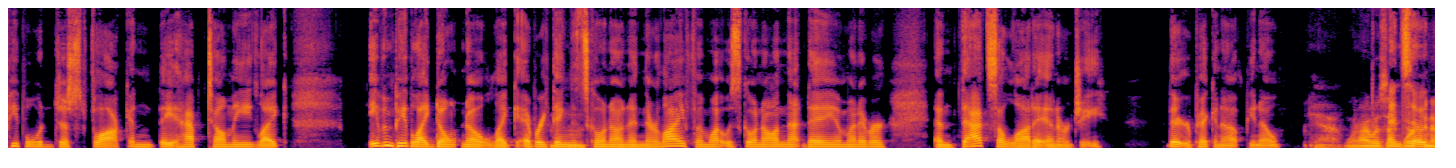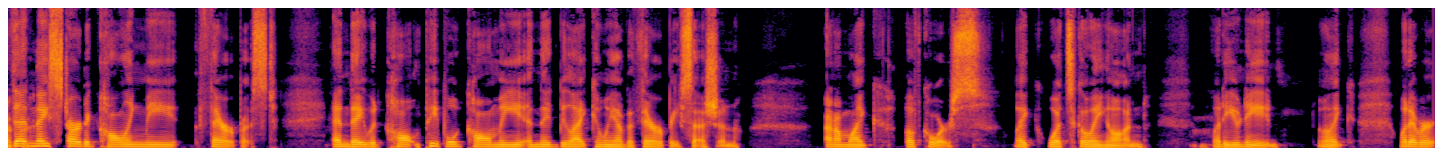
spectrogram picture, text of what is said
people would just flock and they have to tell me, like, even people I don't know, like everything Mhm. that's going on in their life and what was going on that day and whatever. And that's a lot of energy that you're picking up, you know? yeah, when I was and so then the, they started calling me therapist and they would call people would call me and they'd be like can we have a therapy session and i'm like of course like what's going on what do you need like whatever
